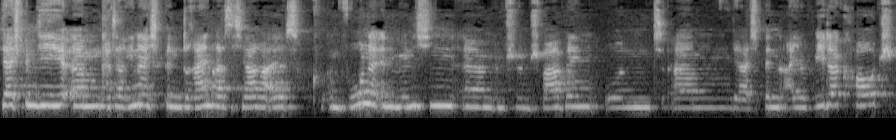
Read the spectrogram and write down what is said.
Ja, ich bin die ähm, Katharina, ich bin 33 Jahre alt, wohne in München ähm, im schönen Schwabing und ähm, ja, ich bin Ayurveda-Coach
